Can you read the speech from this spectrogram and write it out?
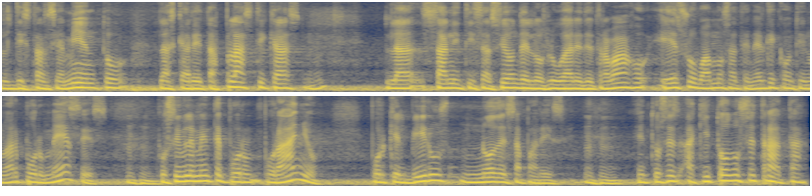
el distanciamiento, las caretas plásticas la sanitización de los lugares de trabajo, eso vamos a tener que continuar por meses, posiblemente por, por año, porque el virus no desaparece. Entonces aquí todo se trata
